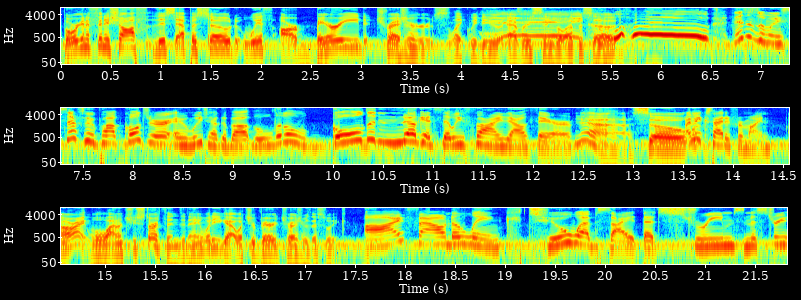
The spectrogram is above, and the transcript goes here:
But we're going to finish off this episode with our buried treasures, like we do every single episode. Woohoo! This is when we sift through pop culture and we talk about the little golden nuggets that we find out there. Yeah. So, I'm let- excited for mine. all right. Well, why don't you start then, Danae? What do you got? What's your buried treasure this week? I found a link to a website that streams Mystery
